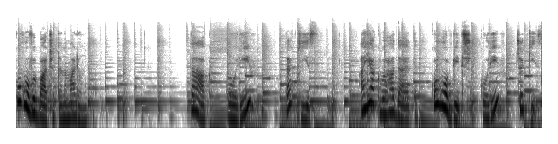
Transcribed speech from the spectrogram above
Кого ви бачите на малюнку? Так, корів та кіз. А як ви гадаєте, кого більше корів чи кіз?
